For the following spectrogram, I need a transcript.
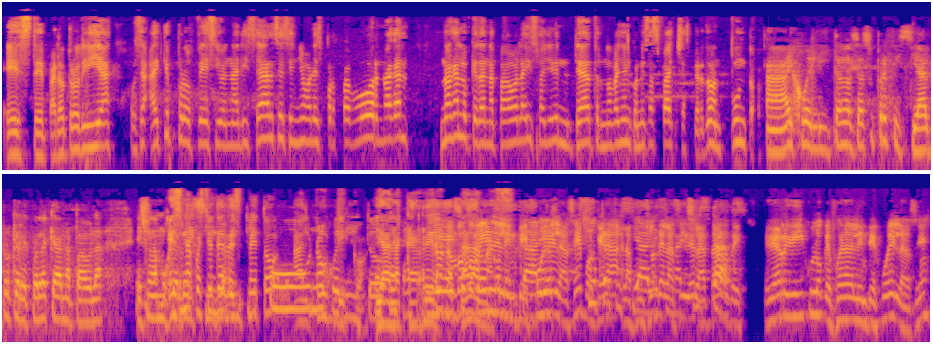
este para otro día. O sea, hay que profesionalizarse, señores, por favor, no hagan no hagan lo que Dana Paola hizo ayer en el teatro, no vayan con esas fachas, perdón, punto. Ay, Juelita, no sea superficial, porque recuerda que Ana Paula es una mujer Es una del cuestión de respeto al público Juelito. y a la carrera. Yo tampoco de lentejuelas, ¿eh? Porque era la función de las seis de la tarde. Sería ridículo que fuera de lentejuelas, ¿eh?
